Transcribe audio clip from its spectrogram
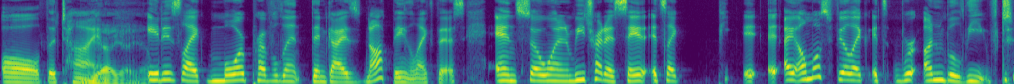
all the time, Yeah, yeah, yeah. it is like more prevalent than guys not being like this. And so when we try to say it, it's like it- I almost feel like it's we're unbelieved.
